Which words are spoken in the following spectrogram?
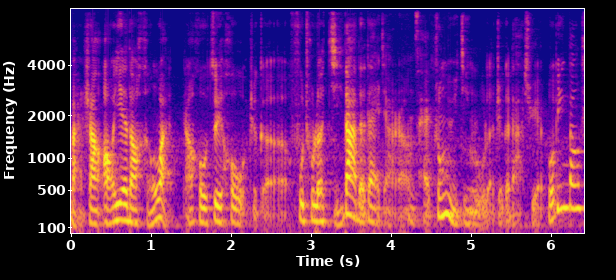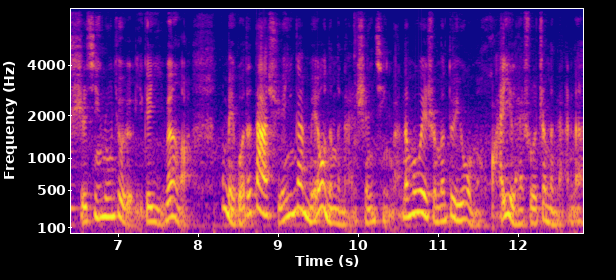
晚上熬夜到很晚，然后最后这个付出了极大的代价，然后才终于进入了这个大学。罗宾当时心中就有一个疑问啊，那美国的大学应该没有那么难申请吧？那么为什么对于我们华裔来说这么难呢？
